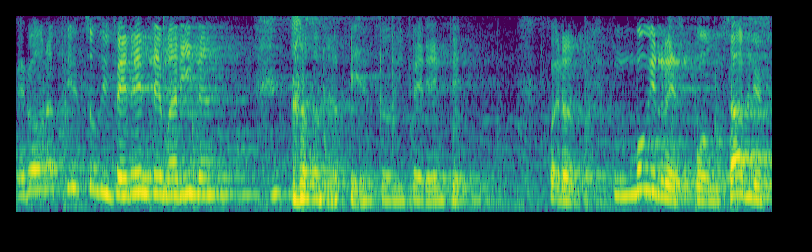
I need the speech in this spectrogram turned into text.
Pero ahora pienso diferente, Marina. Ahora pienso diferente. Fueron muy responsables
